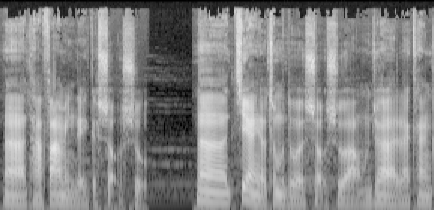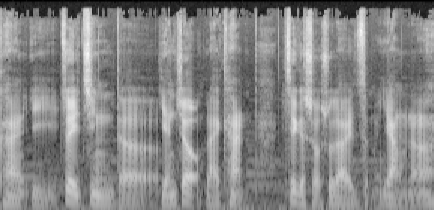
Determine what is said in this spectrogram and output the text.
那他发明的一个手术。那既然有这么多的手术啊，我们就来来看看，以最近的研究来看，这个手术到底怎么样呢？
